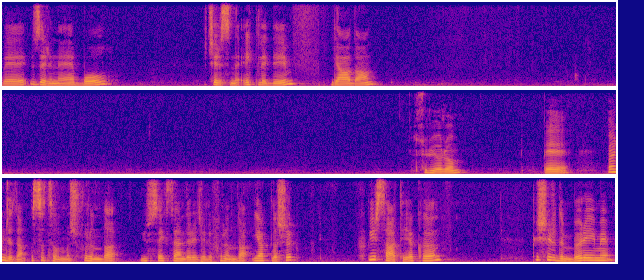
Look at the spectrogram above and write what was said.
Ve üzerine bol içerisine eklediğim yağdan sürüyorum ve önceden ısıtılmış fırında 180 dereceli fırında yaklaşık 1 saate yakın pişirdim böreğimi.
